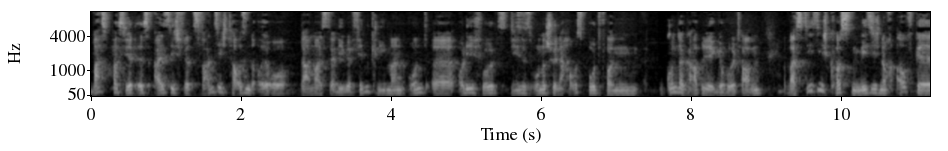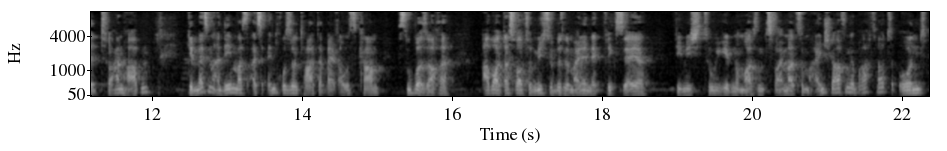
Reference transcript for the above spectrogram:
was passiert ist, als sich für 20.000 Euro damals der liebe Finn Kliman und äh, Olli Schulz dieses wunderschöne Hausboot von Gunter Gabriel geholt haben, was die sich kostenmäßig noch aufgetan haben, gemessen an dem, was als Endresultat dabei rauskam, super Sache. Aber das war für mich so ein bisschen meine Netflix-Serie, die mich zugegebenermaßen zweimal zum Einschlafen gebracht hat und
